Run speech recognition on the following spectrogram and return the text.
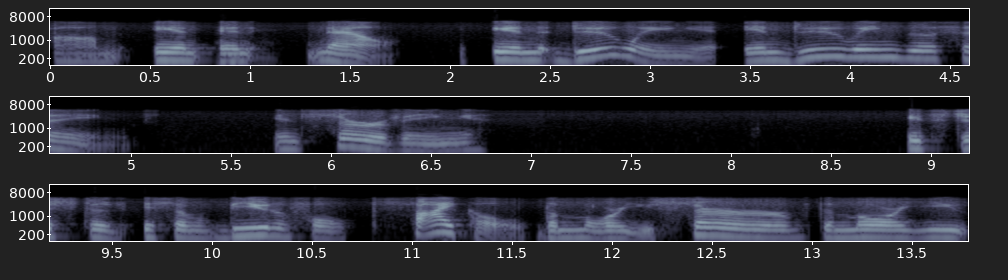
um, in in mm-hmm. now in doing it in doing the things in serving it's just a it's a beautiful cycle. The more you serve the more you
